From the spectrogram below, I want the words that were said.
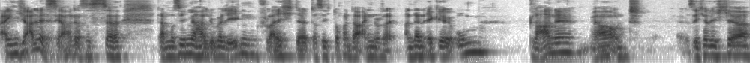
eigentlich alles, ja. Das ist, äh, da muss ich mir halt überlegen, vielleicht, äh, dass ich doch an der einen oder anderen Ecke umplane, ja, und sicherlich äh,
